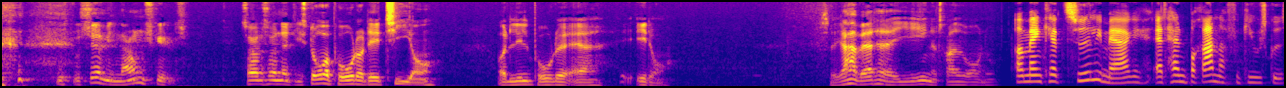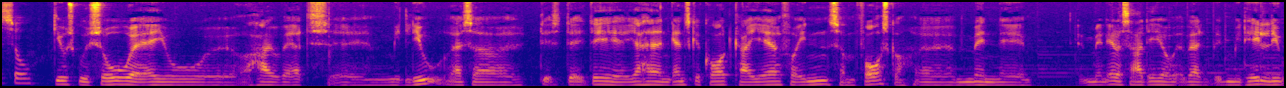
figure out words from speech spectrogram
Hvis du ser min navnskilt, så er det sådan, at de store poter, det er 10 år, og det lille pote er 1 år. Så jeg har været her i 31 år nu. Og man kan tydeligt mærke, at han brænder for Giveskud Zoo. Giveskud Zoo er jo, øh, og har jo været øh, mit liv. Altså, det, det, det, jeg havde en ganske kort karriere for inden som forsker, øh, men, øh, men ellers har det jo været mit hele liv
